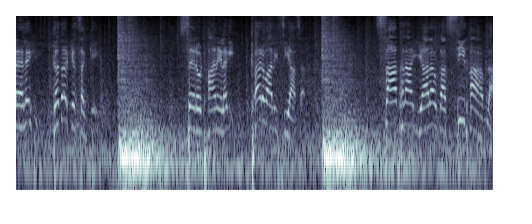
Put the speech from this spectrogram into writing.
पहले ही गदर के संकेत। सिर उठाने लगी घर वाली सियासत। साधना यादव का सीधा हमला।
